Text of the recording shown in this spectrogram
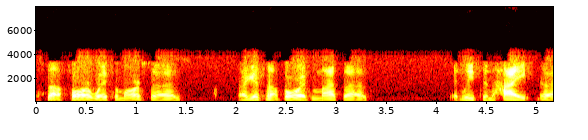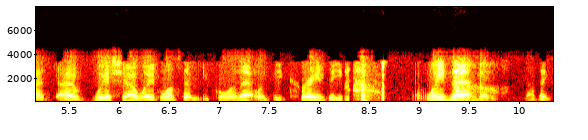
It's not far away from our size. I guess not far away from my size, at least in height. Uh, I wish I weighed 174. That would be crazy. I weighed that. I think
